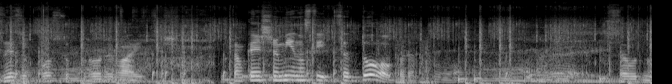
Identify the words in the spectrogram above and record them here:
Знизу просто проривається. Там, звісно, мінус стоїть, це добре. Все одно.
